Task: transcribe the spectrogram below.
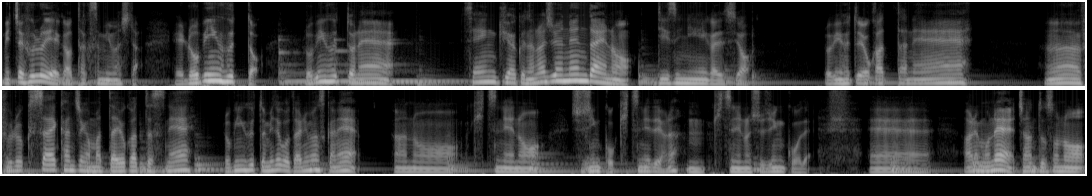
めっちゃ古い映画をたくさん見ました。えー、ロビン・フット。ロビン・フットね、1970年代のディズニー映画ですよ。ロビン・フットよかったね。うん、古臭い感じがまた良かったですね。ロビン・フット見たことありますかね？あのー、キツネの主人公、キツネだよな。うん、キツネの主人公で。えー、あれもね、ちゃんとその、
